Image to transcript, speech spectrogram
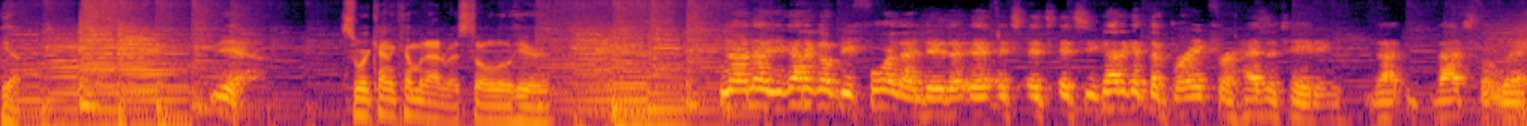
Yeah. yeah. So we're kind of coming out of a solo here. No, no, you got to go before then, dude. It's it's it's you got to get the break for hesitating. That that's the lick.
